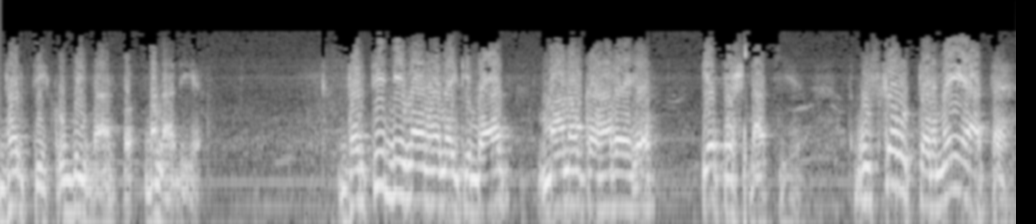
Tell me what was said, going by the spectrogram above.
धरती को बीमार बना दिया। धरती बीमार होने के बाद मानव कहाँ रहेगा? यह प्रश्न आती है। उसका उत्तर में ये आता है।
